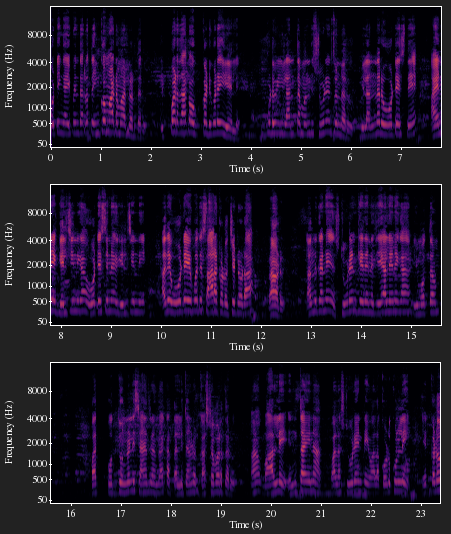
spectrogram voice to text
ఓటింగ్ అయిపోయిన తర్వాత ఇంకో మాట మాట్లాడతారు. ఇప్పటిదాకా ఒక్కటి కూడా వేయలే ఇప్పుడు వీళ్ళంత మంది స్టూడెంట్స్ ఉన్నారు. వీళ్ళందరూ ఓటేస్తే ఆయనే గెలిచిందిగా ఓటేస్తేనే గెలిచింది. అదే ఓటేయకపోతే సార్ అక్కడ వచ్చేటోడా? రాడు. అందుకనే స్టూడెంట్కి ఏదైనా చేయాలేనేగా ఈ మొత్తం. పొద్దున్నుండి పొద్దున్న నుండి సాయంత్రం దాకా తల్లిదండ్రులు కష్టపడతారు. వాళ్ళే ఎంతైనా వాళ్ళ స్టూడెంట్ని వాళ్ళ కొడుకుల్ని ఎక్కడో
